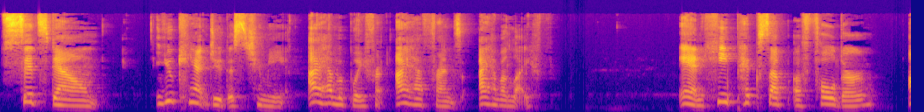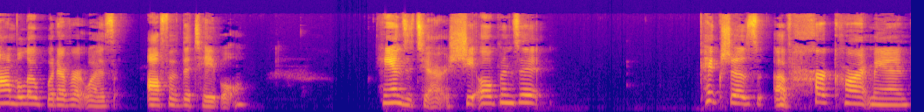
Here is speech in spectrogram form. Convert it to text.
Sits down. You can't do this to me. I have a boyfriend. I have friends. I have a life. And he picks up a folder, envelope, whatever it was, off of the table, hands it to her. She opens it, pictures of her current man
